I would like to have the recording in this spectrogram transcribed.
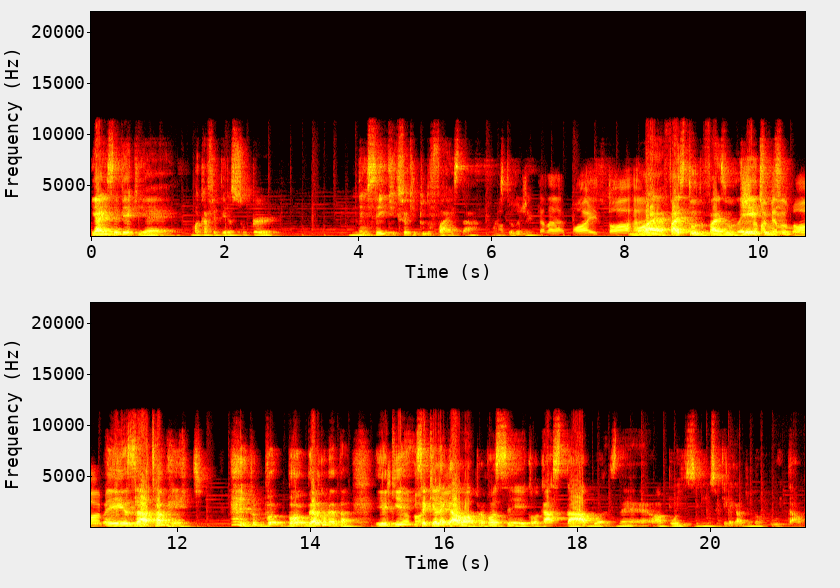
E aí você vê que é uma cafeteira super. Nem sei o que isso aqui tudo faz, tá? Mas tudo bem. Ela moe, torra. Moe, é, faz tudo, faz o leite, chama o, pelo nome. Exatamente. Bom, belo comentário. E aqui, isso aqui é legal, ó, para você colocar as tábuas, né, o apoiozinho, isso aqui é legal de bambu e tal.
